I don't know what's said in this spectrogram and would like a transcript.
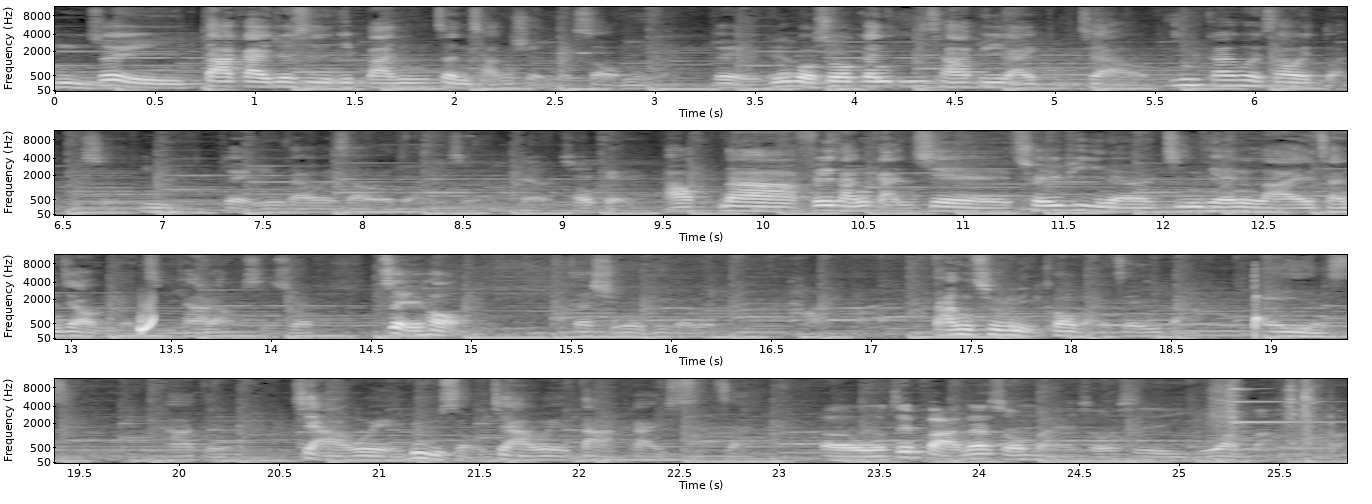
嗯所以大概就是一般正常选的寿命。对，如果说跟 E 叉 P 来比较，应该会稍微短一些。嗯，对，应该会稍微短一些。了解。OK，好，那非常感谢崔屁呢，今天来参加我们的吉他老师说，最后再询问一个问题。好，当初你购买这一把 AS，它的价位入手价位大概是在呃，我这把那时候买的时候是一万八千块，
